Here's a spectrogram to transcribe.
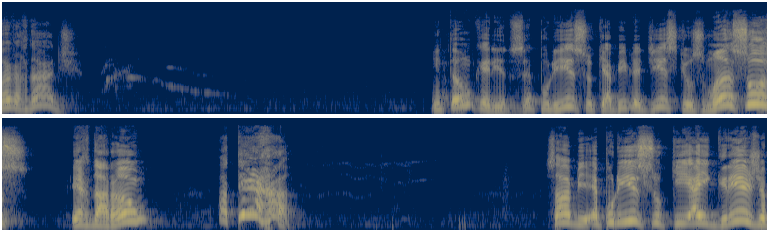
Não é verdade? Então, queridos, é por isso que a Bíblia diz que os mansos herdarão a terra. Sabe? É por isso que a igreja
